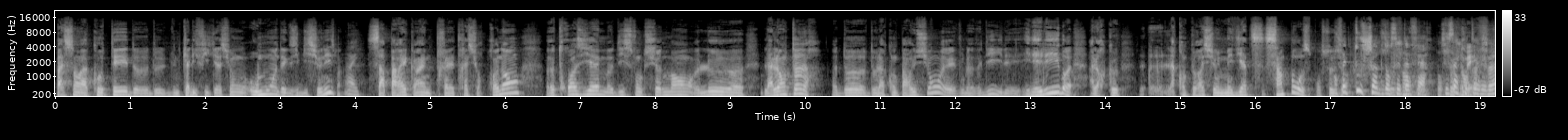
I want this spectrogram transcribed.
passant à côté d'une qualification au moins d'exhibitionnisme, ça paraît quand même très, très surprenant. troisième dysfonctionnement, le, la lenteur de, la comparution, et vous l'avez dit, il est, libre, alors que euh, la comparution immédiate s'impose pour ce En fait, tout choque dans cette affaire. C'est ça qui est terrible.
